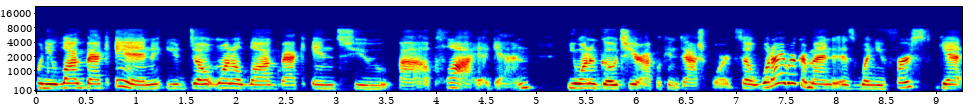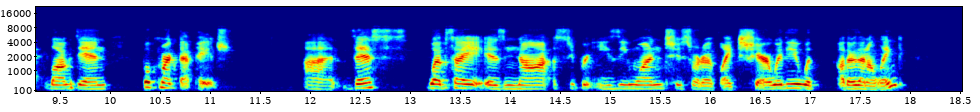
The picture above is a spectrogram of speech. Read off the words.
when you log back in, you don't want to log back into uh, apply again. You want to go to your applicant dashboard. So what I recommend is when you first get logged in, bookmark that page. Uh, this website is not a super easy one to sort of like share with you with other than a link.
